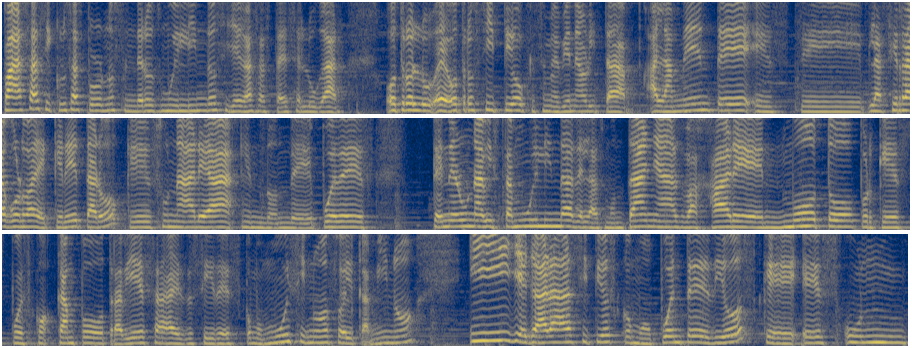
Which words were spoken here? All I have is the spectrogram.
pasas y cruzas por unos senderos muy lindos y llegas hasta ese lugar. Otro, eh, otro sitio que se me viene ahorita a la mente, este, la Sierra Gorda de Querétaro, que es un área en donde puedes tener una vista muy linda de las montañas, bajar en moto, porque es pues campo traviesa, es decir, es como muy sinuoso el camino, y llegar a sitios como Puente de Dios, que es un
